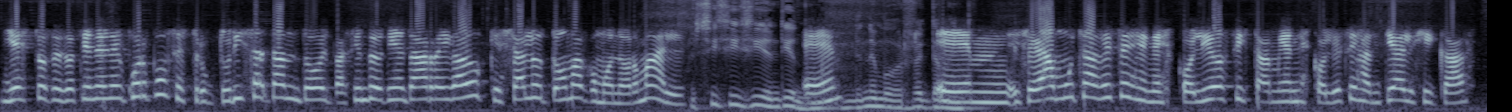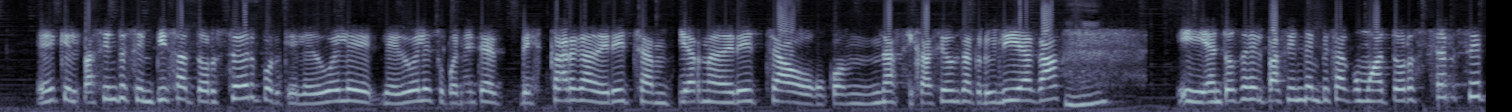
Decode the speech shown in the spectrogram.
Y esto se sostiene en el cuerpo, se estructuriza tanto, el paciente lo tiene tan arraigado que ya lo toma como normal. Sí, sí, sí, entiendo. ¿Eh? Entendemos perfectamente. Eh, se da muchas veces en escoliosis también, escoliosis antiálgicas, ¿eh? que el paciente se empieza a torcer porque le duele, le duele suponete descarga derecha en pierna derecha o con una fijación sacroilíaca. Y entonces el paciente empieza como a torcerse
